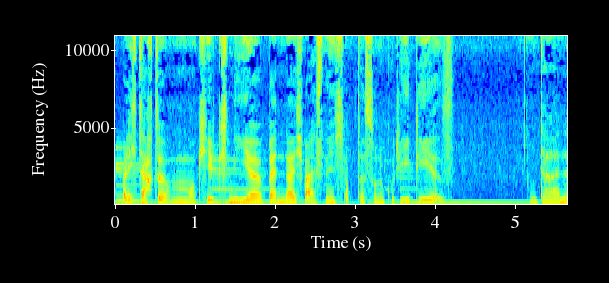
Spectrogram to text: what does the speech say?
weil ich dachte, hm, okay, Knie, Bänder, ich weiß nicht, ob das so eine gute Idee ist. Dann,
